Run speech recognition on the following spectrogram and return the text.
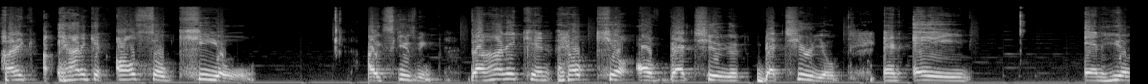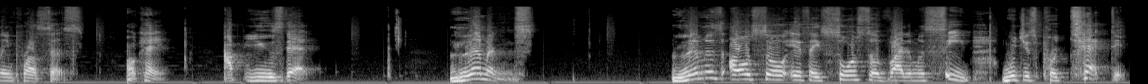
Honey, honey can also kill. Uh, excuse me. The honey can help kill off bacteria, bacterial, and aid in healing process. Okay, I use that. Lemons Lemons also is a source of vitamin C, which is protected,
